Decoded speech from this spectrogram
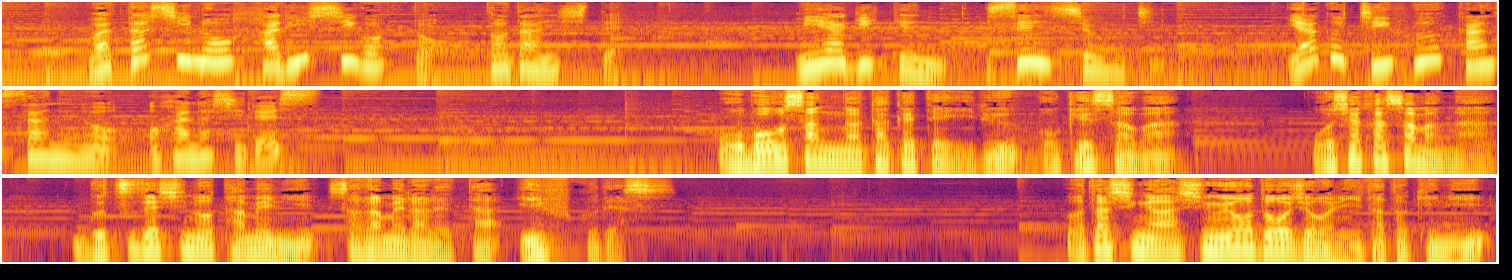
「私の針仕事」と題して宮城県千勝寺矢口風寛さんのお話です。お坊さんがかけているおけさはお釈迦様が仏弟子のために定められた衣服です。私が修行道場にいた時に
